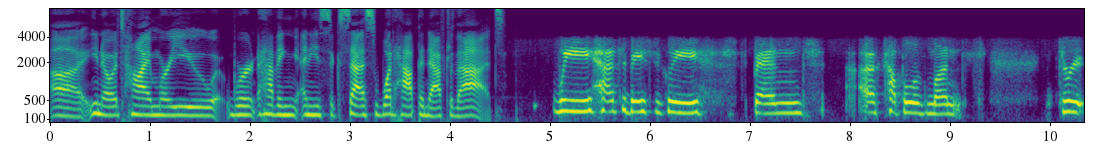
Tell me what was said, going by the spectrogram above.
uh, you know a time where you weren't having any success, what happened after that? We had to basically spend a couple of months through.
